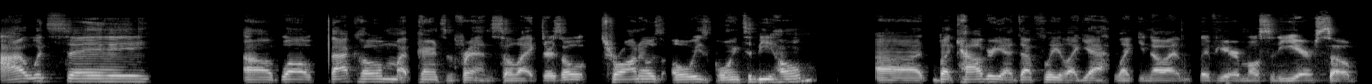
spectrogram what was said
I would say, uh, well, back home, my parents and friends. So like, there's o- Toronto's always going to be home. Uh, but Calgary, I definitely like, yeah, like you know, I live here most of the year. So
